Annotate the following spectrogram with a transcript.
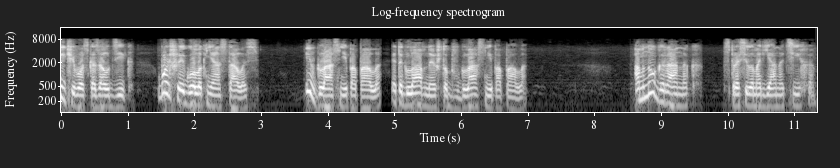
«Ничего», — сказал Дик, — «больше иголок не осталось». И в глаз не попало. Это главное, чтобы в глаз не попало. «А много ранок?» — спросила Марьяна тихо.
